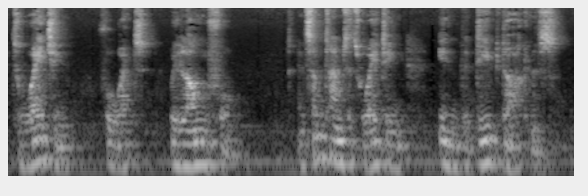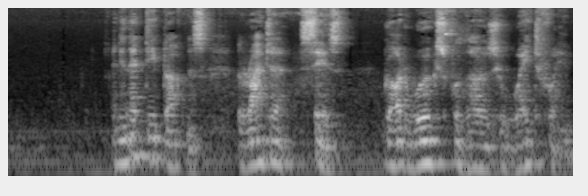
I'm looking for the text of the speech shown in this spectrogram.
It's waiting for what we long for. And sometimes it's waiting in the deep darkness. And in that deep darkness, the writer says, God works for those who wait for him.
